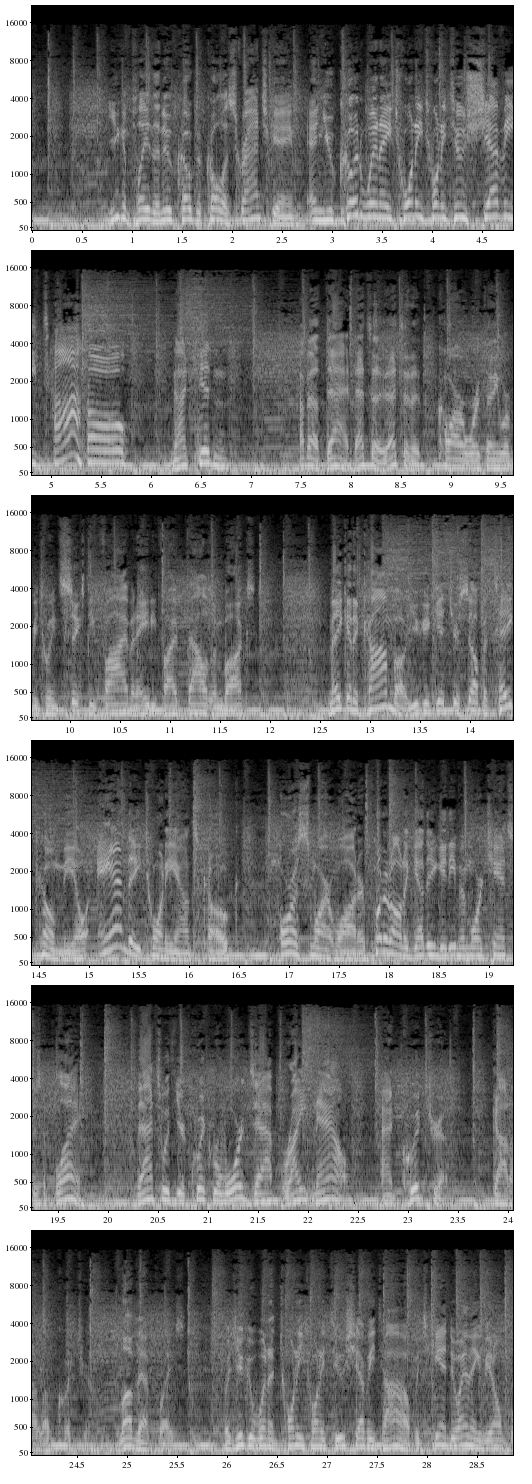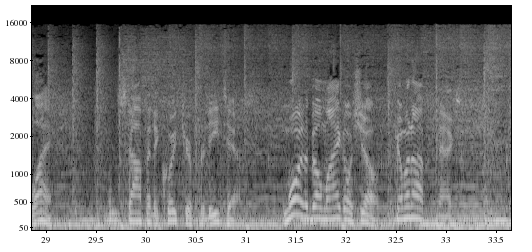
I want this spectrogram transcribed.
you can play the new Coca Cola Scratch game, and you could win a 2022 Chevy Tahoe. Not kidding. How about that? That's a that's a car worth anywhere between sixty-five and eighty-five thousand bucks. Make it a combo. You could get yourself a take-home meal and a 20-ounce Coke or a Smart Water. Put it all together, you get even more chances to play. That's with your Kwik Rewards app right now at Kwik Trip. God, I love Kwik Trip. Love that place. But you could win a 2022 Chevy Tahoe, but you can't do anything if you don't play. Stop into Kwik Trip for details. More of the Bill Michael Show coming up next.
